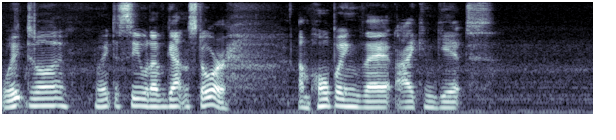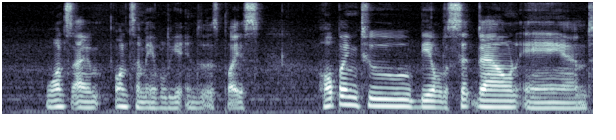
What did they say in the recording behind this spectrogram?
wait till I wait to see what I've got in store. I'm hoping that I can get once I'm once I'm able to get into this place. Hoping to be able to sit down and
